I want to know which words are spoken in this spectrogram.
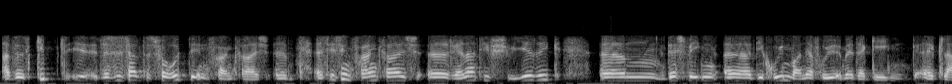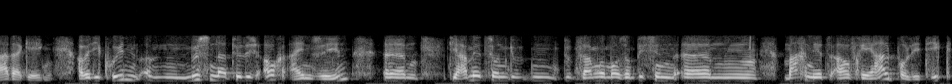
also es gibt, das ist halt das Verrückte in Frankreich. Ähm, es ist in Frankreich äh, relativ schwierig. Ähm, deswegen, äh, die Grünen waren ja früher immer dagegen, äh, klar dagegen. Aber die Grünen ähm, müssen natürlich auch einsehen. Die haben jetzt so ein, sagen wir mal so ein bisschen, machen jetzt auf Realpolitik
